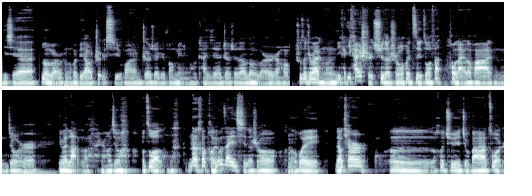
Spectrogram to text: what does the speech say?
一些论文，可能会比较哲喜欢哲学这方面，然后看一些哲学的论文。然后除此之外，可能一开一开始去的时候会自己做饭，后来的话，嗯，就是因为懒了，然后就 不做了。那和朋友在一起的时候，可能会聊天儿，呃，会去酒吧坐着。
